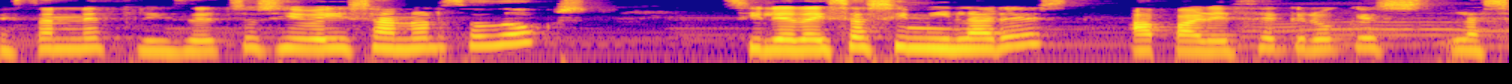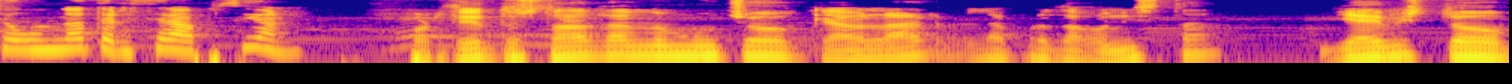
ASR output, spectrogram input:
Está en Netflix. De hecho, si veis Unorthodox, si le dais a similares, aparece creo que es la segunda o tercera opción. Por cierto, está dando mucho que hablar la protagonista. Ya he visto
